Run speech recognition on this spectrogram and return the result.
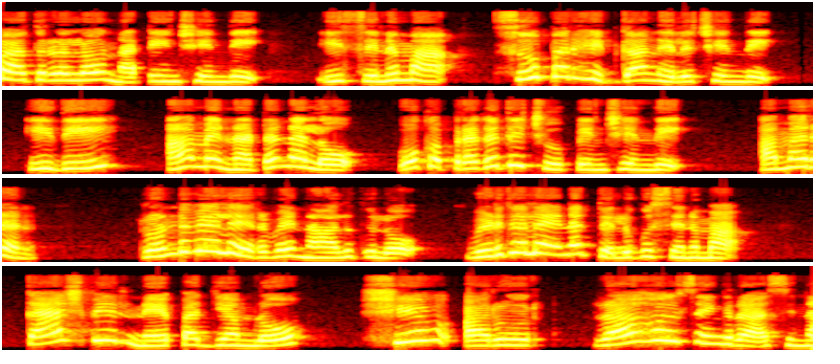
పాత్రలో నటించింది. ఈ సినిమా సూపర్ హిట్గా నిలిచింది. ఇది ఆమె నటనలో ఒక ప్రగతి చూపించింది. అమరన్ రెండు వేల ఇరవై నాలుగులో విడుదలైన తెలుగు సినిమా. కాశ్మీర్ నేపథ్యంలో శివ్ అరూర్ రాహుల్ సింగ్ రాసిన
